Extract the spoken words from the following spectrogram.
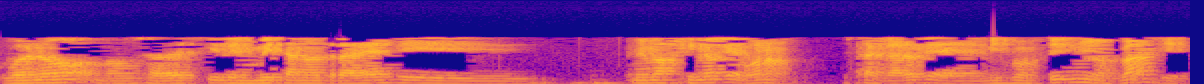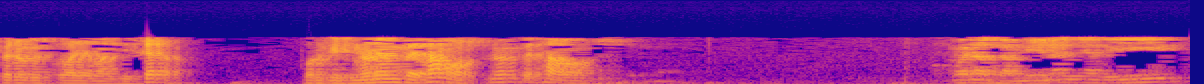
Bueno, vamos a ver si le invitan otra vez y... Me imagino que, bueno, está claro que mismos Steam ni los bans y espero que esto vaya más ligero. Porque si no, no empezamos, no empezamos. Bueno, también añadir,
